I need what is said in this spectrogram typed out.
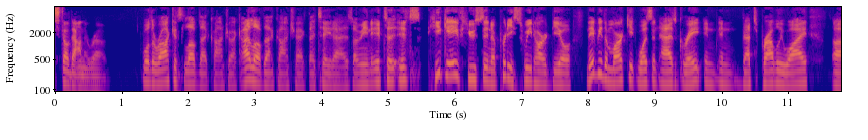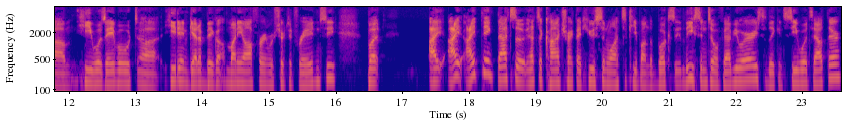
still down the road. Well, the Rockets love that contract. I love that contract that Tate has. I mean, it's a it's he gave Houston a pretty sweetheart deal. Maybe the market wasn't as great, and and that's probably why um, he was able to. Uh, he didn't get a big money offer in restricted free agency, but I, I I think that's a that's a contract that Houston wants to keep on the books at least until February, so they can see what's out there.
